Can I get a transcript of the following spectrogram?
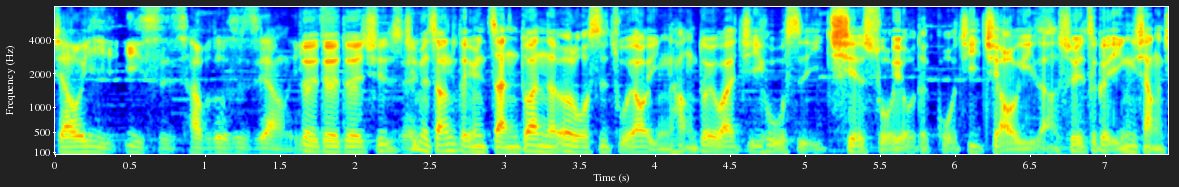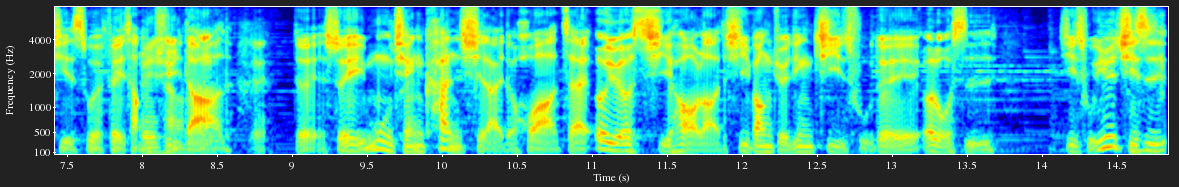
交易意思差不多是这样的。对对对，其实基本上就等于斩断了俄罗斯主要银行对外几乎是一切所有的国际交易了，所以这个影响其实是会非常巨大的。对对，所以目前看起来的话，在二月二十七号了，西方决定祭出对俄罗斯祭除，因为其实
